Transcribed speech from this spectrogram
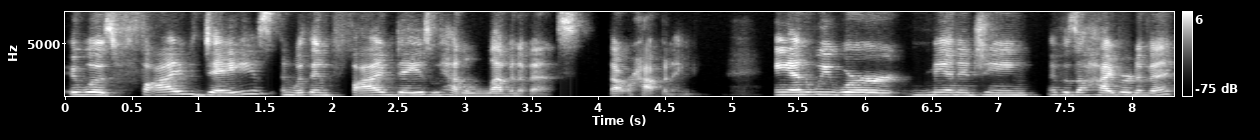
it was five days, and within five days we had 11 events that were happening. And we were managing, it was a hybrid event.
